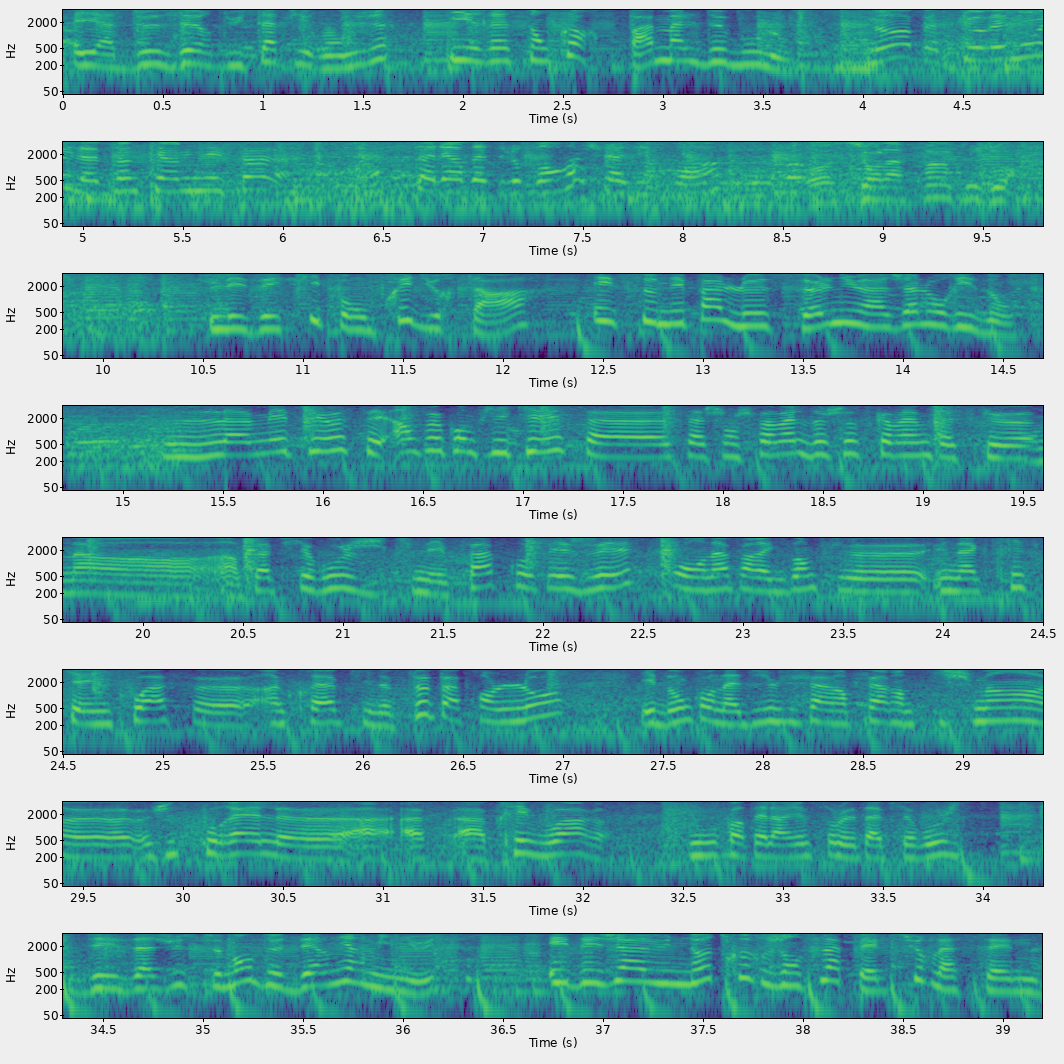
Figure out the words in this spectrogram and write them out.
Et à deux heures du tapis rouge, il reste encore pas mal de boulot. Non, parce que Raymond, il a besoin de terminer ça. Là. Ça a l'air d'être le grand rush là, dis-moi. Oh, sur la fin, toujours. Les équipes ont pris du retard et ce n'est pas le seul nuage à l'horizon. La météo, c'est un peu compliqué, ça, change pas mal de choses quand même parce qu'on a un, tapis rouge qui n'est pas protégé. On a par exemple euh, une actrice qui a une coiffe euh, incroyable qui ne peut pas prendre l'eau et donc on a dû lui faire, faire un petit chemin euh, juste pour elle à, prévoir quand elle arrive sur le tapis rouge. Des ajustements de dernière minute et déjà une autre urgence l'appelle sur la scène.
